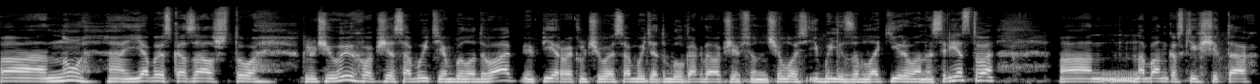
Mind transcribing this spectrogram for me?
ну, я бы сказал, что ключевых вообще событий было два. Первое ключевое событие это было, когда вообще все началось и были заблокированы средства на банковских счетах.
